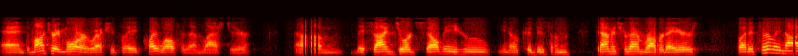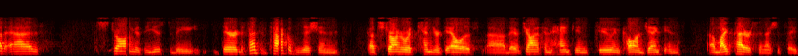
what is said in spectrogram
and Damontre Moore, who actually played quite well for them last year. Um, they signed George Selvie, who you know could do some damage for them. Robert Ayers, but it's certainly not as strong as it used to be. Their defensive tackle position got stronger with Kenrick Ellis. Uh, they have Johnathan Hankins too, and Cullen Jenkins, uh, Mike Patterson, I should say.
